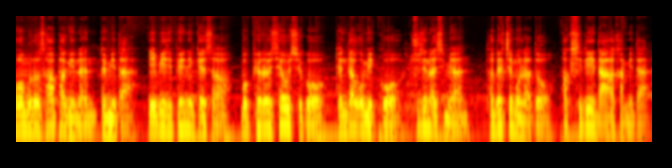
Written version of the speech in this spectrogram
보험으로 사업하기는 됩니다. 예비 대표님께서 목표를 세우시고 된다고 믿고 추진하시면 더딜지 몰라도 확실히 나아갑니다.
